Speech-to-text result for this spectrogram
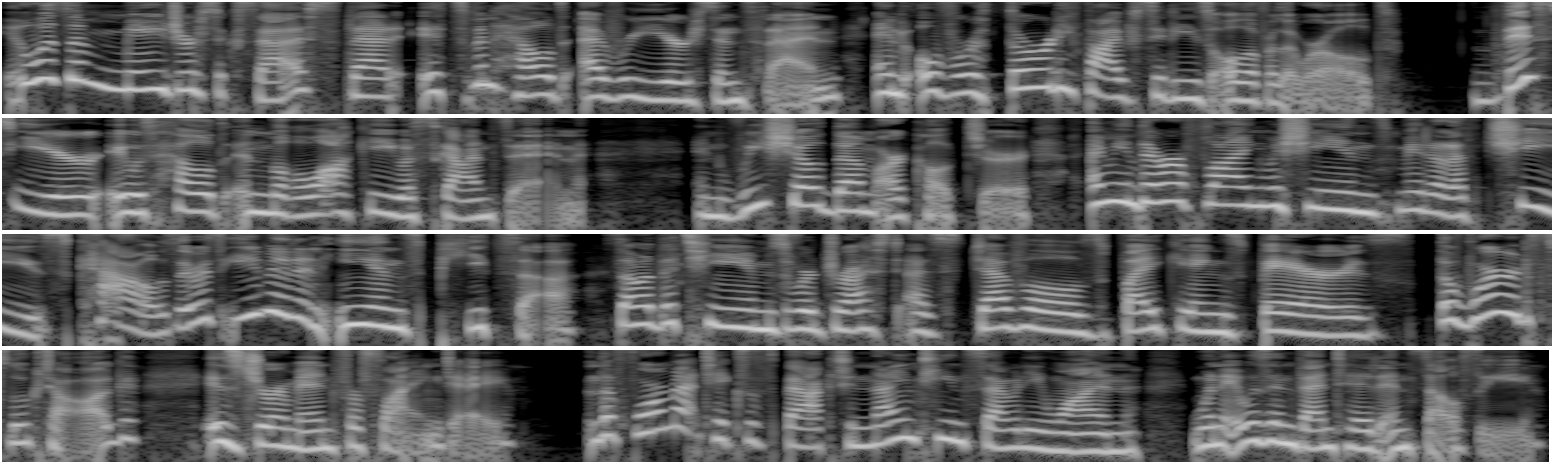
It was a major success that it's been held every year since then and over 35 cities all over the world. This year, it was held in Milwaukee, Wisconsin. And we showed them our culture. I mean, there were flying machines made out of cheese, cows. There was even an Ian's pizza. Some of the teams were dressed as devils, Vikings, bears. The word Flugtag is German for flying day. The format takes us back to 1971 when it was invented in Selsey,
